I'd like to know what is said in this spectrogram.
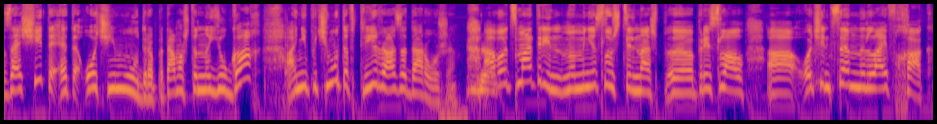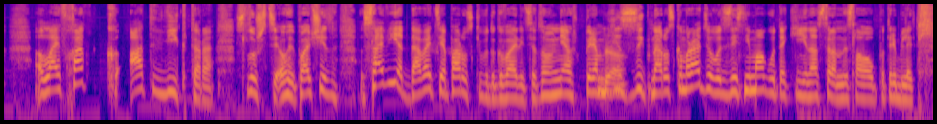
защиты, это очень мудро, потому что на югах они почему-то в три раза дороже. Да. А вот смотри, мне слушатель наш э, прислал а, очень ценный лайфхак. Лайфхак от Виктора. Слушайте, ой, вообще совет, давайте я по-русски буду говорить. Это у меня прям Да. язык на русском радио, вот здесь не могу такие иностранные слова употреблять.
